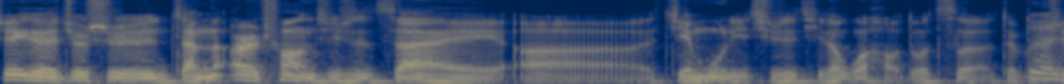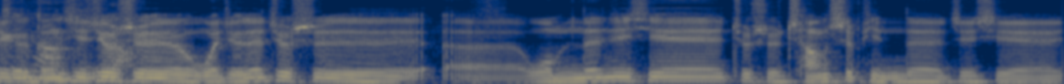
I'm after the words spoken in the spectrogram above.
这个就是咱们二创，其实，在呃节目里其实提到过好多次了，对吧？对，这个东西就是我觉得就是呃我们的那些就是长视频的这些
